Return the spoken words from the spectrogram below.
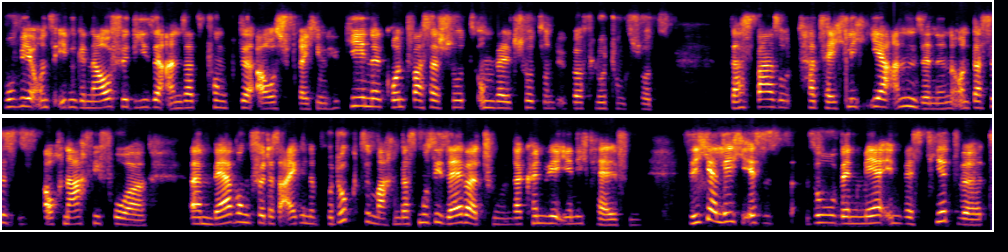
wo wir uns eben genau für diese Ansatzpunkte aussprechen. Hygiene, Grundwasserschutz, Umweltschutz und Überflutungsschutz das war so tatsächlich ihr Ansinnen und das ist es auch nach wie vor. Ähm, Werbung für das eigene Produkt zu machen, das muss sie selber tun. Da können wir ihr nicht helfen. Sicherlich ist es so, wenn mehr investiert wird,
